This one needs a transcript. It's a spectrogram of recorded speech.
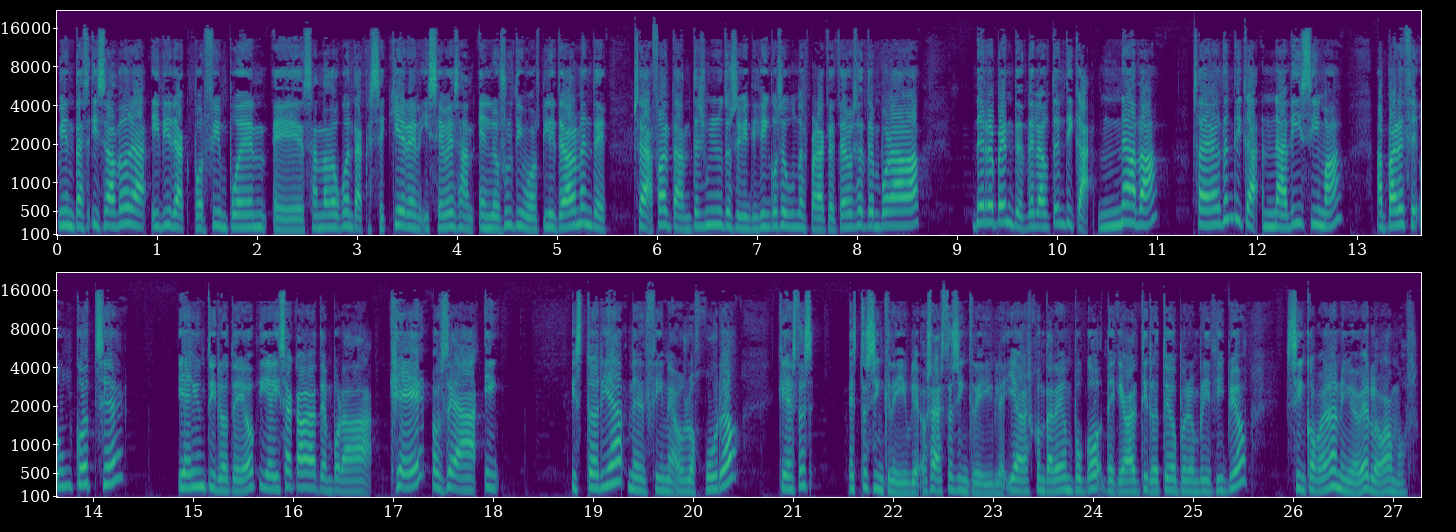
mientras Isadora y Didac por fin pueden, eh, se han dado cuenta que se quieren y se besan en los últimos, literalmente, o sea, faltan 3 minutos y 25 segundos para que acabe esa temporada, de repente, de la auténtica nada, o sea, de la auténtica nadísima, aparece un coche y hay un tiroteo y ahí se acaba la temporada. ¿Qué? O sea, historia del cine, os lo juro, que esto es Esto es increíble, o sea, esto es increíble. Y ahora os contaré un poco de qué va el tiroteo, pero en principio, sin comerlo ni beberlo, vamos.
